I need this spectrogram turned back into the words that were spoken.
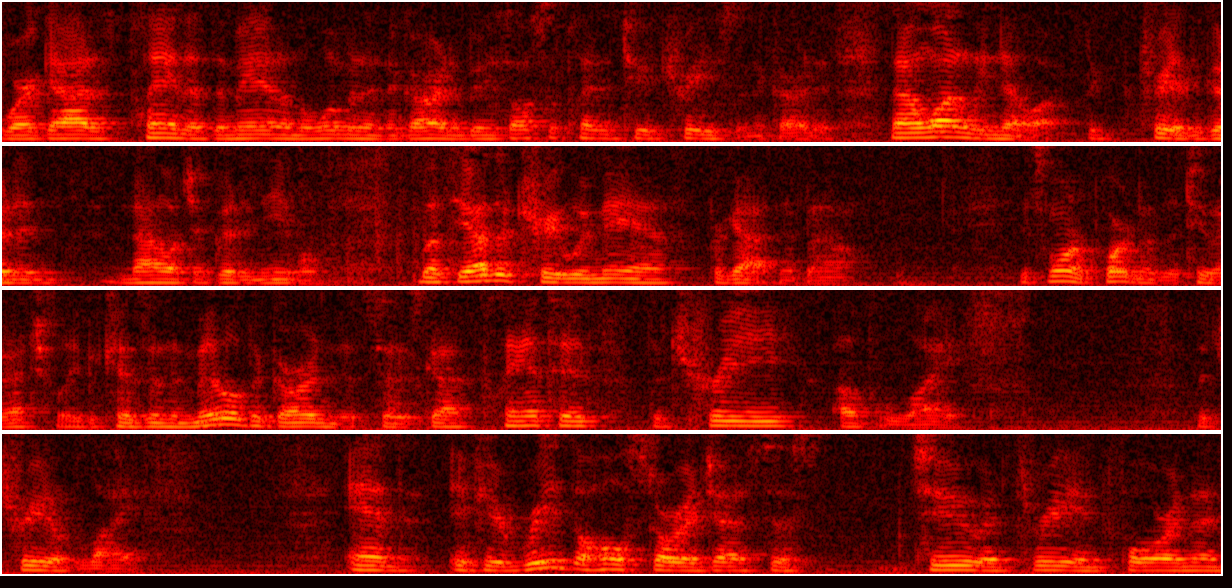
where God has planted the man and the woman in the garden, but He's also planted two trees in the garden. Now, one we know of, the tree of the good and knowledge of good and evil, but the other tree we may have forgotten about. It's more important of the two, actually, because in the middle of the garden it says God planted the tree of life. The tree of life. And if you read the whole story Genesis 2 and 3 and 4, and then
